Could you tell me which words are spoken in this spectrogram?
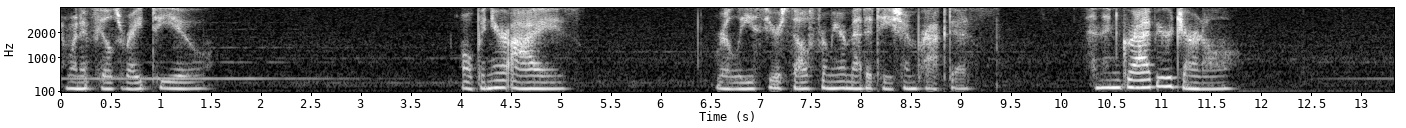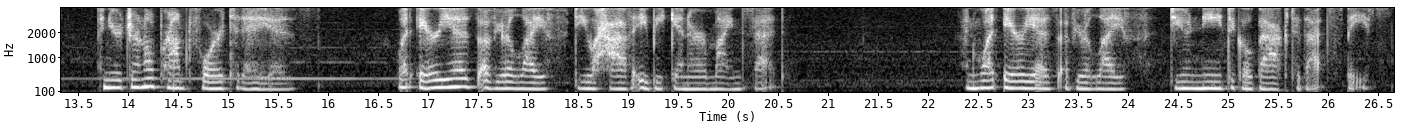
And when it feels right to you, Open your eyes. Release yourself from your meditation practice. And then grab your journal. And your journal prompt for today is What areas of your life do you have a beginner mindset? And what areas of your life do you need to go back to that space?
